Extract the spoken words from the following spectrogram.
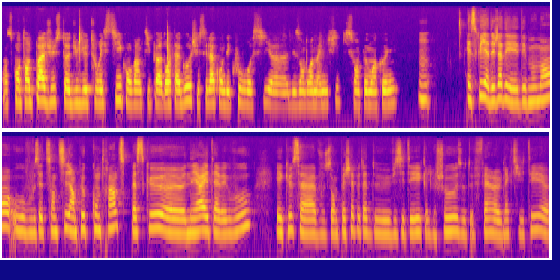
on se contente pas juste du lieu touristique, on va un petit peu à droite à gauche et c'est là qu'on découvre aussi des endroits magnifiques qui sont un peu moins connus. Mm. Est-ce qu'il y a déjà des, moments où vous vous êtes senti un peu contrainte parce que euh, Néa était avec vous et que ça vous empêchait peut-être de visiter quelque chose ou de faire une activité euh,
